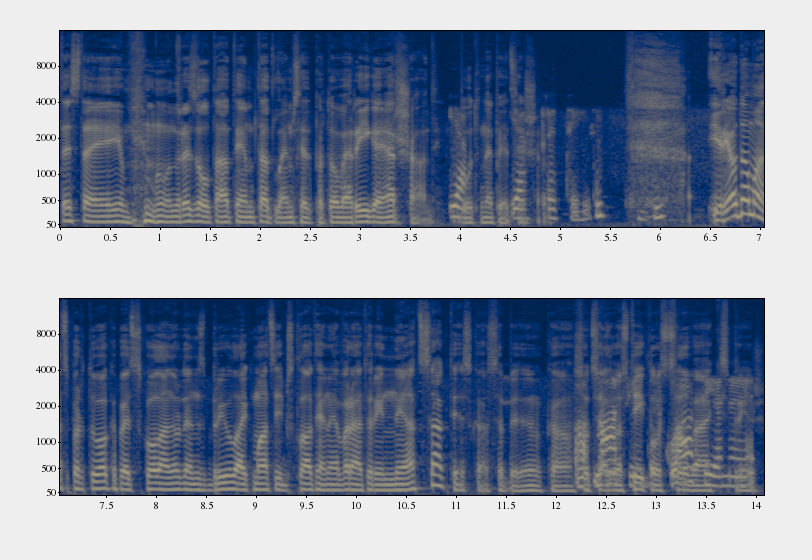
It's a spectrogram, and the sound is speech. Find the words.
testējumu un rezultātiem, tad lemsiet par to, vai Rīgai ar šādi jā, būtu nepieciešami. Jā, precīzi. Mhm. Ir jau domāts par to, ka pēc skolēnu urdens brīvlaika mācības klātienē varētu arī neatsākties, kā, kā sociālajos tīklos cilvēki spriež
